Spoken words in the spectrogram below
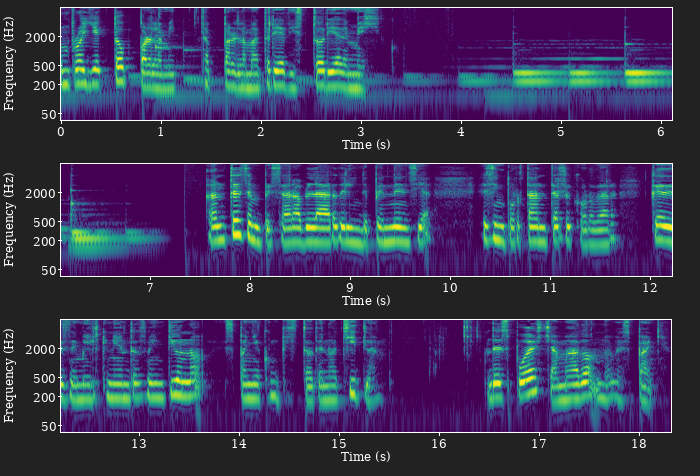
un proyecto para la, para la materia de Historia de México. Antes de empezar a hablar de la independencia, es importante recordar que desde 1521 España conquistó Tenochtitlan, después llamado Nueva España,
